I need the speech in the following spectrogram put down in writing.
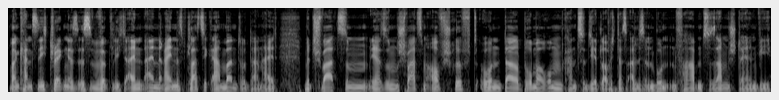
man kann es nicht tracken, es ist wirklich ein, ein reines Plastikarmband und dann halt mit schwarzem, ja, so einem schwarzen Aufschrift und da drumherum kannst du dir, glaube ich, das alles in bunten Farben zusammenstellen, wie,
